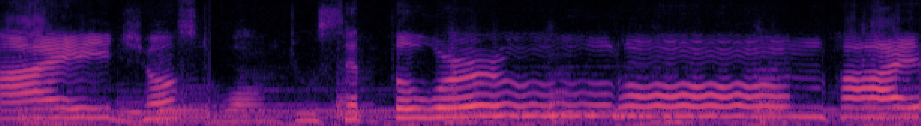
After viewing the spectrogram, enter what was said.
I just want to set the world on fire.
